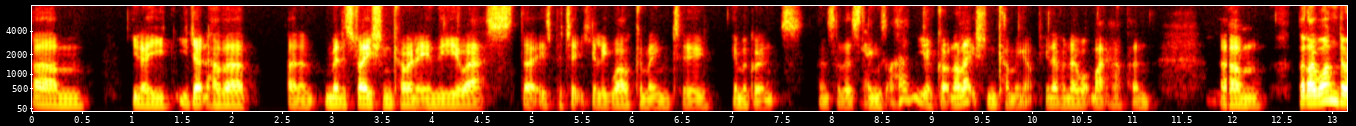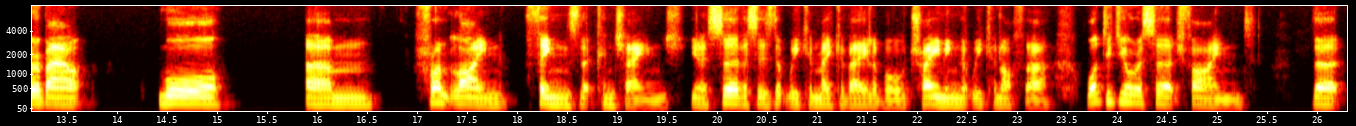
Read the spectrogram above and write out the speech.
Um, you know, you, you don't have a an administration currently in the US that is particularly welcoming to immigrants, and so there's yeah. things. You've got an election coming up. You never know what might happen. Mm-hmm. Um, but I wonder about more um, frontline things that can change, you know, services that we can make available, training that we can offer. What did your research find that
